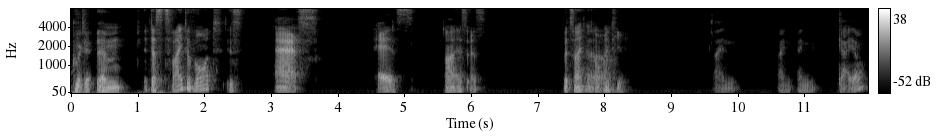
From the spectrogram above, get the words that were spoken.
Gut. Okay, ähm, das zweite Wort ist Ass. Ass. A-S-S. Bezeichnet äh, auch ein äh, Tier. Ein, ein, ein Geier?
